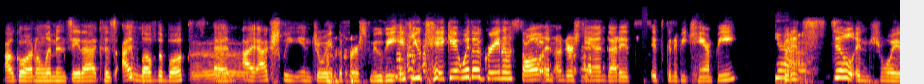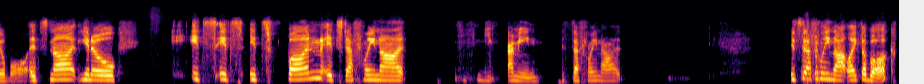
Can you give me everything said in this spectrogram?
I'll go on a limb and say that because I love the books and Uh. I actually enjoyed the first movie. If you take it with a grain of salt and understand that it's it's going to be campy, Yeah. but it's still enjoyable. It's not, you know, it's it's it's fun. It's definitely not. I mean, it's definitely not. It's definitely not like the book,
